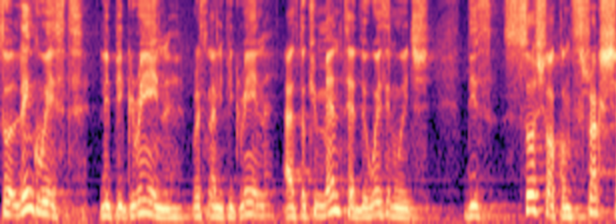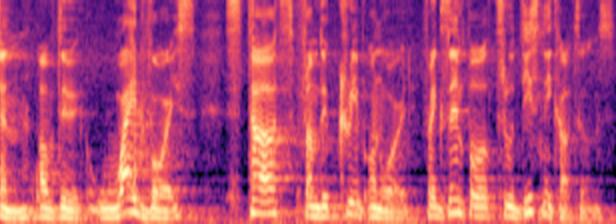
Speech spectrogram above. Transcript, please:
So linguist Lippi-Green, Rosina Lippi-Green, has documented the ways in which this social construction of the white voice starts from the crib onward. For example, through Disney cartoons.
